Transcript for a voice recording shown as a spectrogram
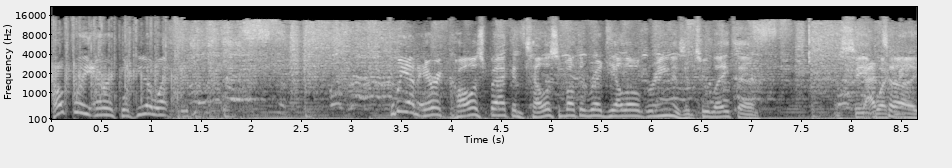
Hopefully, Eric will. You know what? Can we have Eric call us back and tell us about the red, yellow, green? Is it too late to see That's what? a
